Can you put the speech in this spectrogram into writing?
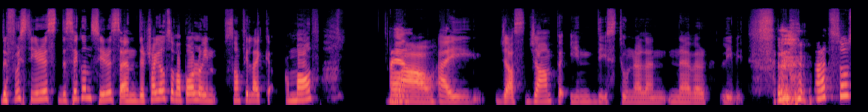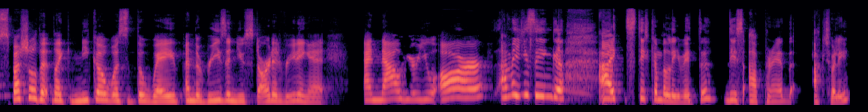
the first series, the second series, and the Trials of Apollo in something like a month. And wow. I just jump in this tunnel and never leave it. That's so special that like Nico was the way and the reason you started reading it. And now here you are. Amazing. I still can't believe it. This happened actually.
